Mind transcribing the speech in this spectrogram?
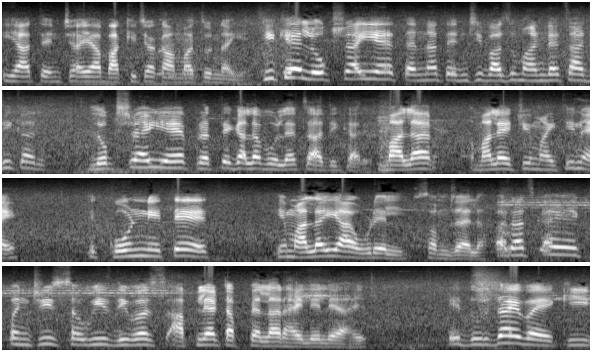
ह्या त्यांच्या या बाकीच्या कामातून नाही आहे ठीक आहे लोकशाही आहे. त्यांना त्यांची बाजू मांडायचा अधिकार लोकशाही आहे प्रत्येकाला बोलायचा अधिकार आहे. मला मला याची माहिती नाही. ते कोण नेते आहेत हे मलाही आवडेल समजायला. बराच काय एक पंचवीस सव्वीस दिवस आपल्या टप्प्याला राहिलेले आहेत. हे दुर्दैव आहे की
